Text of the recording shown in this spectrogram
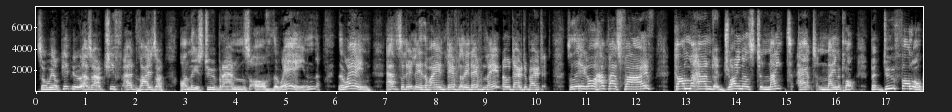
So we'll keep you as our chief advisor on these two brands of the Wayne. The Wayne. Absolutely. The Wayne. Definitely, definitely. No doubt about it. So there you go. Half past five. Come and join us tonight at nine o'clock. But do follow.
